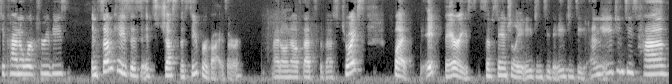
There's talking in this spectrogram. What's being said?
to kind of work through these. In some cases, it's just the supervisor. I don't know if that's the best choice, but it varies substantially agency to agency. And the agencies have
